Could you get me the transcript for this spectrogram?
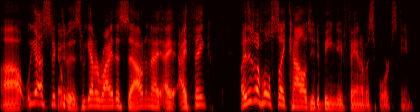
Uh, we gotta stick to this. We gotta ride this out. And I I, I think like there's a whole psychology to being a fan of a sports team.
